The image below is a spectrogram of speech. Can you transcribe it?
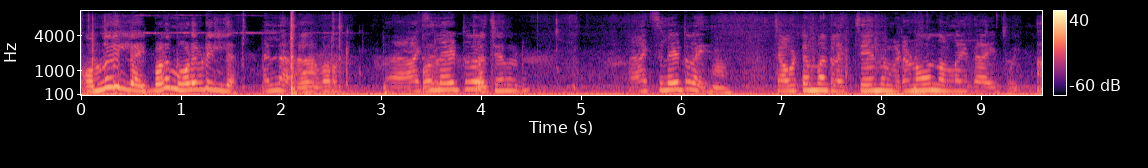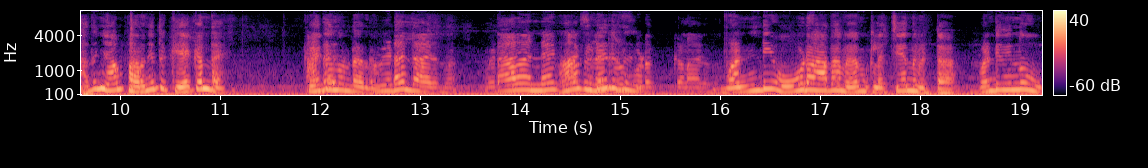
ഒന്നുമില്ല. ഇപ്പോഴും ഇവിടെ ഇല്ല. അല്ല. ആക്സിലേറ്റർ. ആക്സിലേറ്ററേ. ചവിട്ടുമ്പോ ക്ലച്ചേന്ന് വിടണോന്നുള്ള ഇതായി പോയി അത് ഞാൻ പറഞ്ഞിട്ട് കേക്കണ്ടേ? കേൾക്കുന്നുണ്ടായിരുന്നു വിടല്ലായിരുന്നു വിടാതെ തന്നെ കൊടുക്കണമായിരുന്നു വണ്ടി ഓടാതെ മാം ക്ലച്ച് ചെയ്യുന്ന വിട്ടാ. വണ്ടി നിന്നു.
